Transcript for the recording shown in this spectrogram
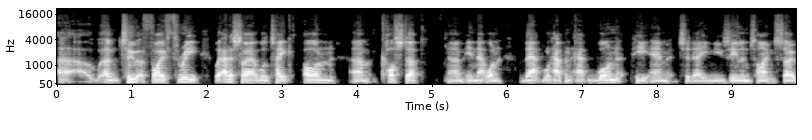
uh, um, two five three. Where Adesanya will take on um, Costa um, in that one. That will happen at 1 p.m. today, New Zealand time. So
